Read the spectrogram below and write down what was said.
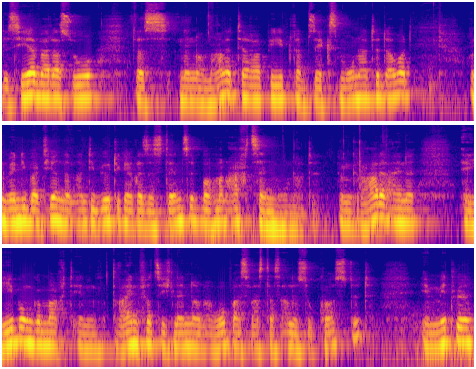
Bisher war das so, dass eine normale Therapie knapp sechs Monate dauert. Und wenn die Bakterien dann antibiotikaresistent sind, braucht man 18 Monate. Wir haben gerade eine Erhebung gemacht in 43 Ländern Europas, was das alles so kostet. Im Mittel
